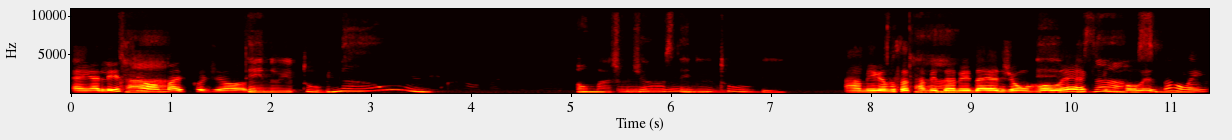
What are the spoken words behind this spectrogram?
É em Alice ou Mágico de Oz? tem no YouTube. Não! O Mágico de Oz tem no Hum. YouTube. Amiga, você tá me dando ideia de um rolê aqui, um bizarro, rolezão, assim. hein?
